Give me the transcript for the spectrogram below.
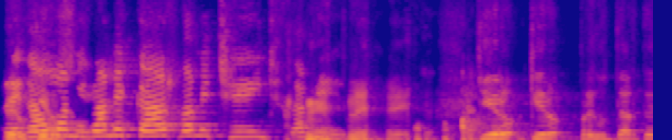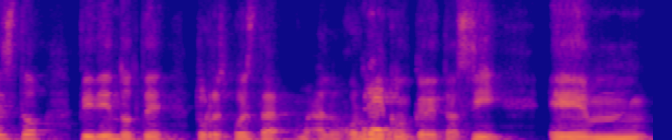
Pero dame cash, dame change, dame. quiero, quiero preguntarte esto pidiéndote tu respuesta, a lo mejor muy concreta. Sí. Em,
